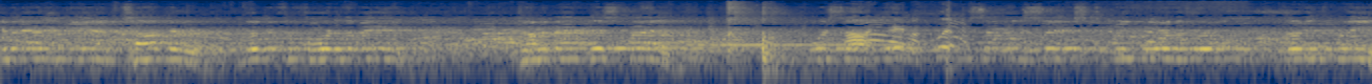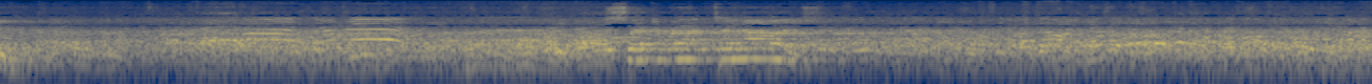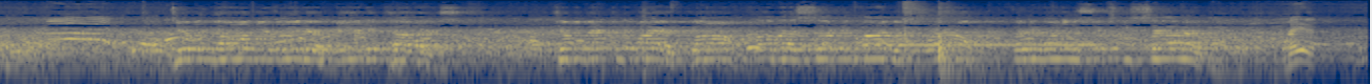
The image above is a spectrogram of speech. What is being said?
Jimenez and Tucker looking for four to the main. Coming back this way. 478, ah, oh, came a clip. 276, 24 to 33. Second rack, 10 eyes. Dylan Jumping back to the wire. Gone. Followed by the 75 of Brown. 31 of the 67. Made it.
